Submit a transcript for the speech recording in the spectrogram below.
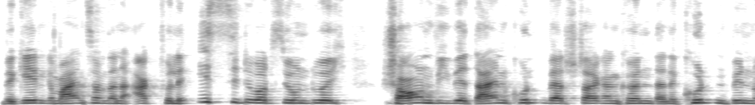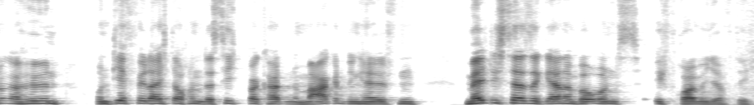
Wir gehen gemeinsam deine aktuelle Ist-Situation durch, schauen, wie wir deinen Kundenwert steigern können, deine Kundenbindung erhöhen und dir vielleicht auch in der Sichtbarkeit und im Marketing helfen. Melde dich sehr, sehr gerne bei uns. Ich freue mich auf dich.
